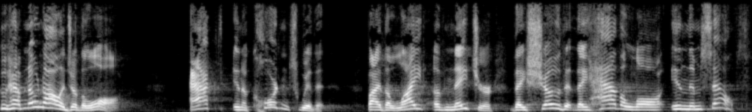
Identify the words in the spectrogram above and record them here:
who have no knowledge of the law, act in accordance with it by the light of nature, they show that they have a law in themselves.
